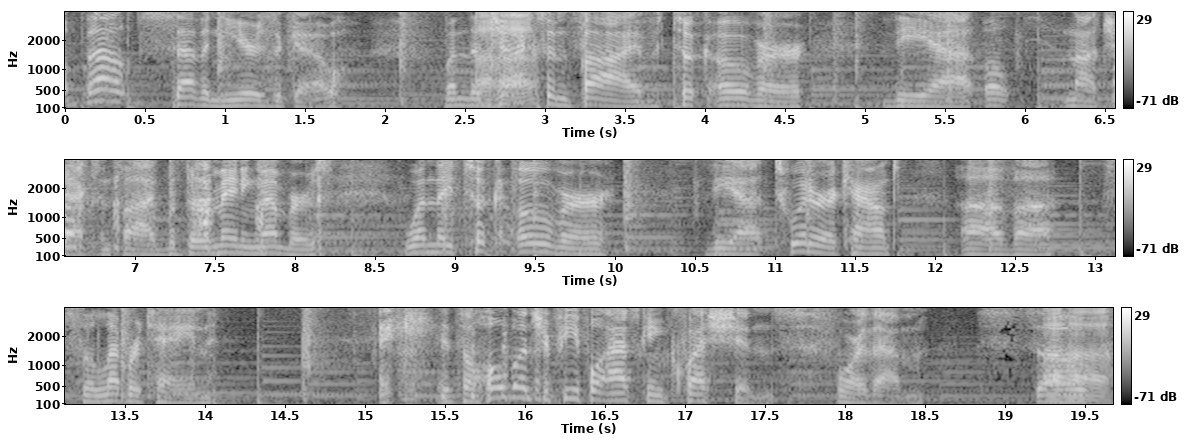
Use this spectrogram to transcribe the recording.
about seven years ago when the uh-huh. Jackson Five took over the uh, well, not Jackson Five, but the remaining members when they took over the uh, Twitter account of uh, Celebritane. it's a whole bunch of people asking questions for them. So uh-huh.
